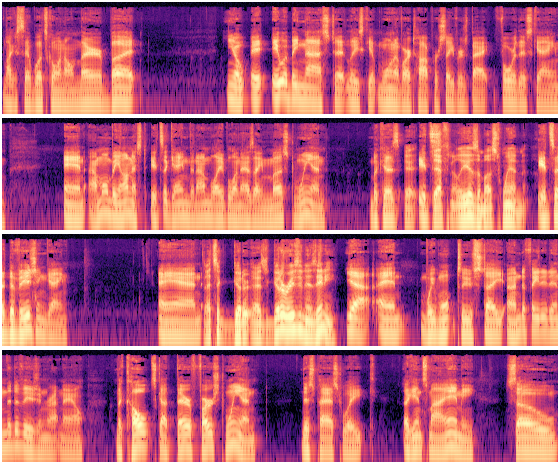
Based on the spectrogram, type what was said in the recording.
like I said, what's going on there. But, you know, it, it would be nice to at least get one of our top receivers back for this game. And I'm going to be honest, it's a game that I'm labeling as a must win because It it's definitely is a must win. it's a division game. And That's a good as good a reason as any. yeah, and we want to stay undefeated in the division right now. The Colts got their first win this past week against Miami, so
